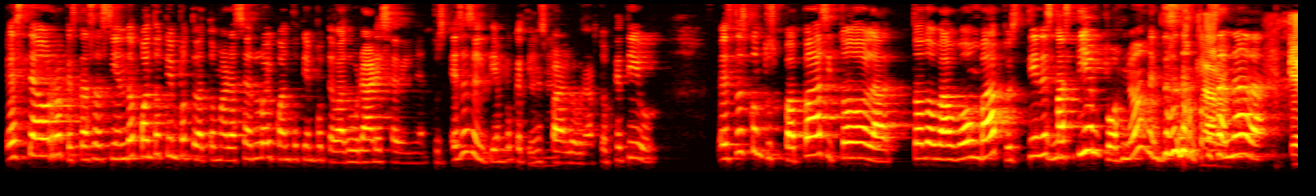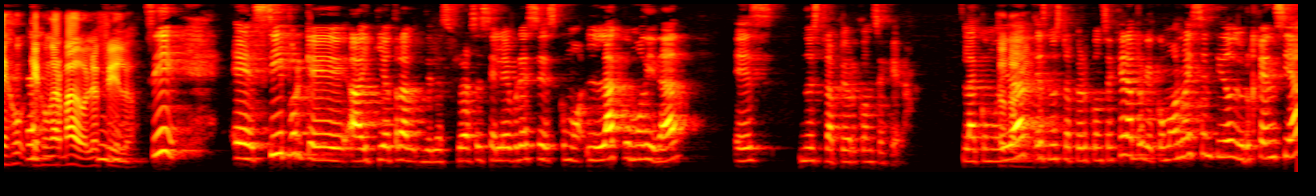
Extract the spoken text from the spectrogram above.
este ahorro que estás haciendo, ¿cuánto tiempo te va a tomar hacerlo y cuánto tiempo te va a durar ese dinero? Entonces, ese es el tiempo que tienes para lograr tu objetivo. Estás con tus papás y todo, la, todo va bomba, pues tienes más tiempo, ¿no? Entonces no pasa Claro. nada. Que es, un- que es un arma de doble filo. Sí, eh, sí, porque aquí otra de las frases célebres es como la comodidad es nuestra peor consejera. La comodidad Totalmente. es nuestra peor consejera porque como no hay sentido de urgencia,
